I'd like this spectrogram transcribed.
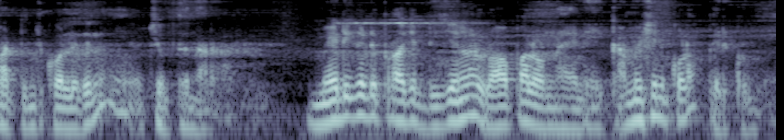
పట్టించుకోలేదని చెప్తున్నారు మేడిగడ్డ ప్రాజెక్ట్ డిజైన్లో లోపాలు ఉన్నాయని కమిషన్ కూడా పేర్కొంది.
